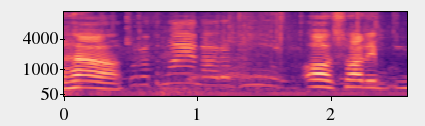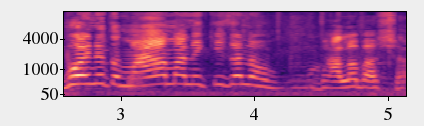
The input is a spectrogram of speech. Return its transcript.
হ্যাঁ। ও সরি বইনে তো মায়া মানে কি জানো? ভালোবাসা।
